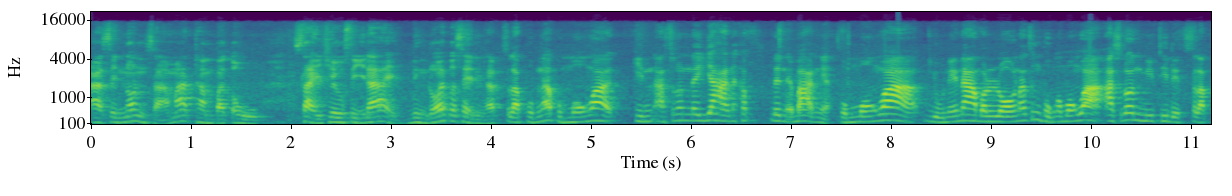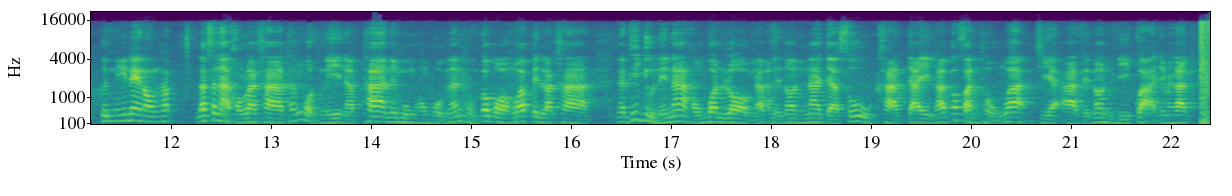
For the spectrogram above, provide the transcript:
อาร์เซนอลสามารถทำประตูใส่เชลซีได้ 100%ครับ สำหรับผมนะผมมองว่ากินอาร์เซนอลได้ยากนะครับเล่นในบ้านเนี่ยผมมองว่าอยู่ในหน้าบอลรองนะซึ่งผมก็มองว่าอาร์เซนอลมีทีเด็ดสำหรับคืนนี้แน่นอนครับลักษณะของราคาทั้งหมดนี้นะครับถ้าในมุมของผมนั้นผมก็มองว่าเป็นราคานะที่อยู่ในหน้าของบอลรองนะครับอาร์เซนอลน่าจะสู้ขาดใจครับก็ฟันธงว่าเชียร์อาร์เซนอลดีกว่าใช่ไหมครับ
